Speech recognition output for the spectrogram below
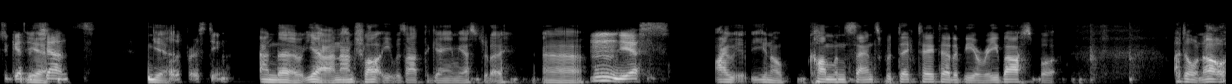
to get the Yeah. chance Yeah, for the first team. and uh, yeah, and Ancelotti was at the game yesterday. Uh, Mm, yes. I, you know, common sense would dictate that it'd be Arribas, but I don't know.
